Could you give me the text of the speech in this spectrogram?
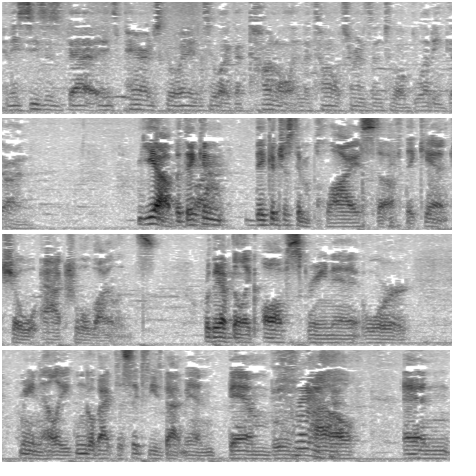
and he sees his dad, his parents going into like a tunnel, and the tunnel turns into a bloody gun. Yeah, but they can they could just imply stuff. They can't show actual violence, or they have to like off screen it. Or, I mean, hell, you can go back to '60s Batman, bam, boom, pow, and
